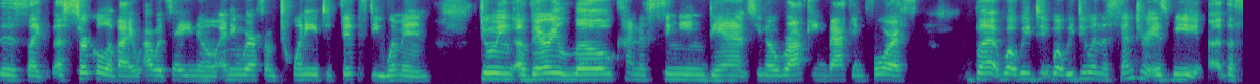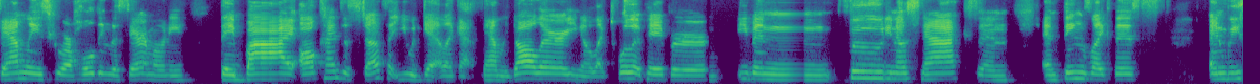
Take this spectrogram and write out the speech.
this like a circle of, I, I would say, you know, anywhere from 20 to 50 women doing a very low kind of singing dance, you know, rocking back and forth. But what we do, what we do in the center is we, uh, the families who are holding the ceremony, they buy all kinds of stuff that you would get like at Family Dollar, you know, like toilet paper, even food, you know, snacks and and things like this and we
